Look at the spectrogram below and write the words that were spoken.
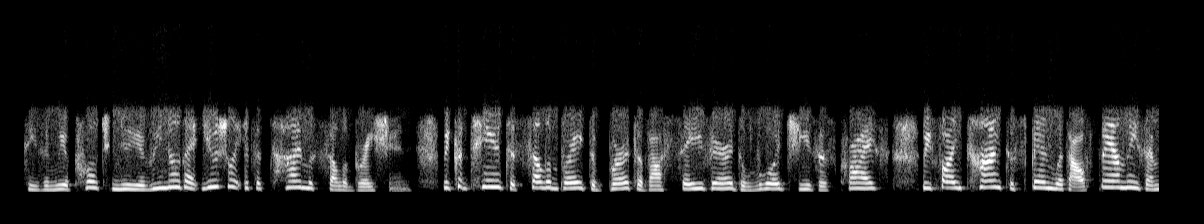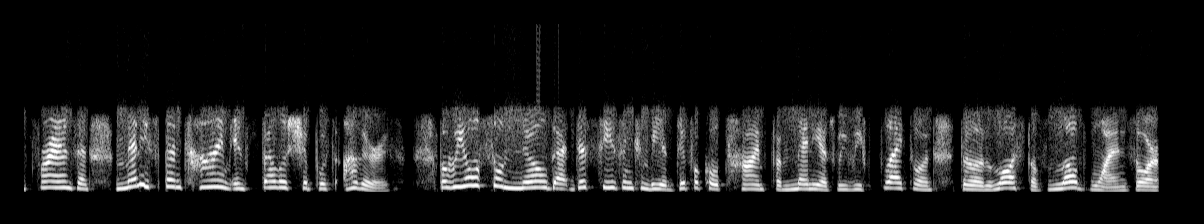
season, we approach New Year. We know that usually it's a time of celebration. We continue to celebrate the birth of our Savior, the Lord Jesus Christ. We find time to spend with our families and friends, and many spend time in fellowship with others. But we also know that this season can be a difficult time for many as we reflect on the loss of loved ones or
